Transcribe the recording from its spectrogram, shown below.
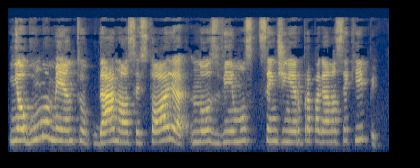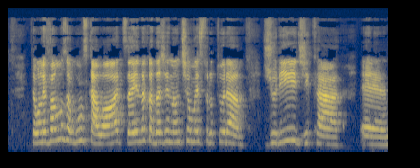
Em algum momento da nossa história, nos vimos sem dinheiro para pagar a nossa equipe. Então, levamos alguns calotes, ainda quando a gente não tinha uma estrutura jurídica é,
